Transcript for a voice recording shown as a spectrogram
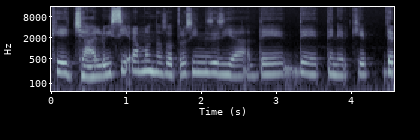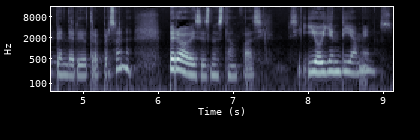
que ya lo hiciéramos nosotros sin necesidad de, de tener que depender de otra persona. Pero a veces no es tan fácil. ¿sí? Y hoy en día menos.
